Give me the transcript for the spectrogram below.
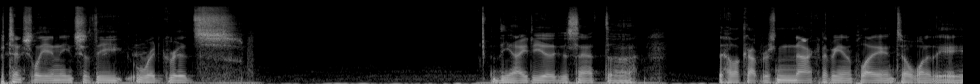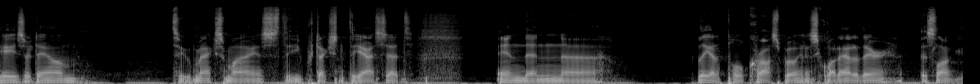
potentially in each of the red grids. The idea is that, uh, the helicopter's not going to be in play until one of the AAs are down to maximize the protection of the asset. And then, uh, they got to pull crossbow and his squad out of there. As long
